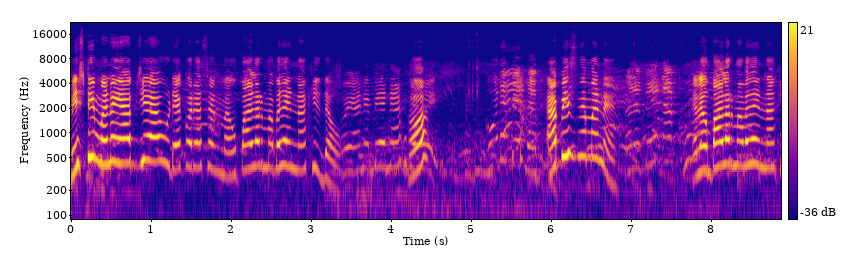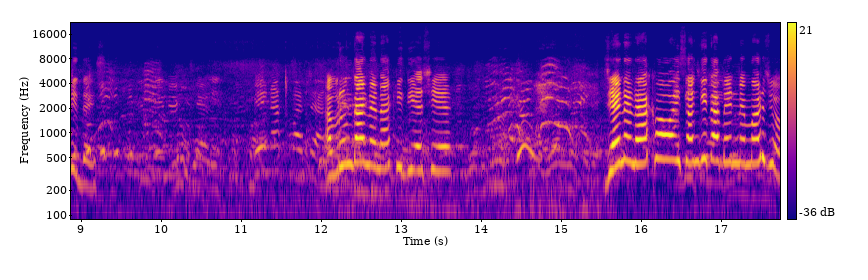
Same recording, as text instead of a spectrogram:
મિસ્ટી મને આપજે આવું ડેકોરેશનમાં હું પાર્લરમાં બધાને નાખી દઉં. હો? આપીશ ને મને? એટલે હું પાર્લરમાં બધાને નાખી દઈશ. આ વૃંદાને નાખી દઈએ છીએ જેને નાખવા હોય સંગીતાબેનને મળજો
